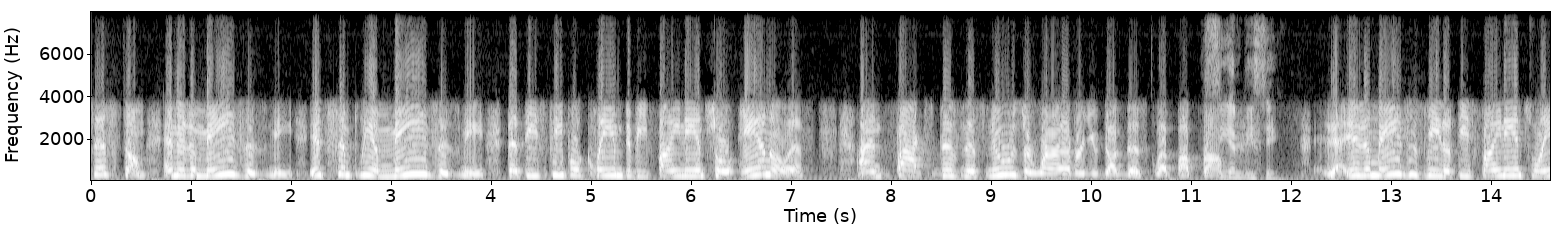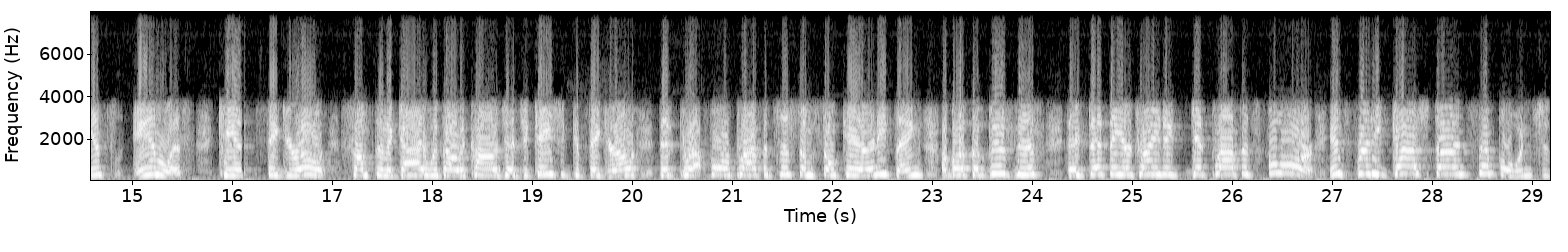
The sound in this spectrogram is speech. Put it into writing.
system. And it amazes me. It simply amazes me that these people claim to be financial analysts on Fox Business News or wherever you dug this clip up from. CNBC. It amazes me that these financial ans- analysts can't figure out something a guy without a college education can figure out that for-profit systems don't care anything about the business that, that they are trying to get profits for. It's pretty gosh darn simple, wouldn't you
